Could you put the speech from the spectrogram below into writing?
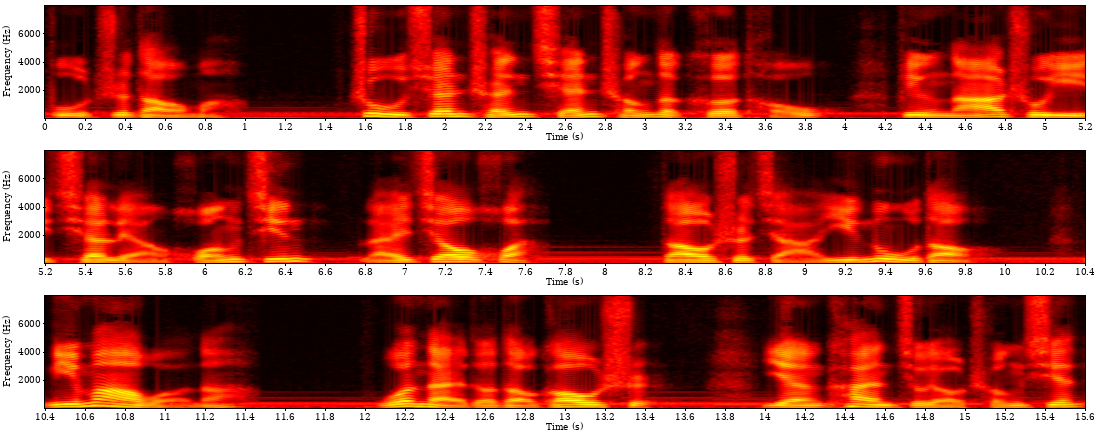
不知道吗？”祝宣臣虔诚的磕头，并拿出一千两黄金来交换。道士假意怒道：“你骂我呢？我乃得道高士，眼看就要成仙，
